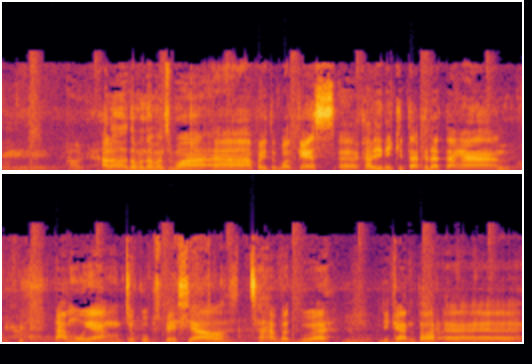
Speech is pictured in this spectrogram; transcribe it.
Oke. Halo teman-teman semua, eh, apa itu podcast? Eh, kali ini kita kedatangan tamu yang cukup spesial, sahabat gua di kantor. Eh,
